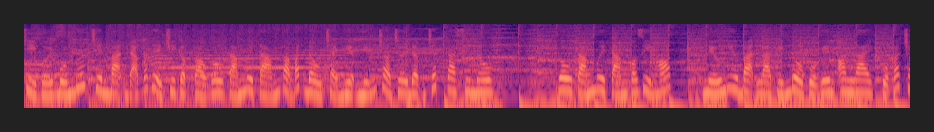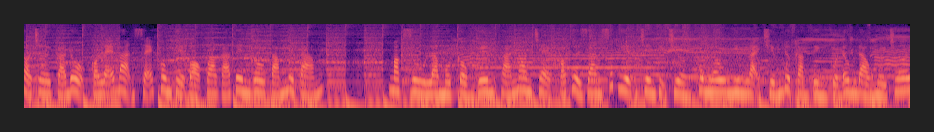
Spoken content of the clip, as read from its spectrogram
Chỉ với 4 bước trên bạn đã có thể truy cập vào Go818 và bắt đầu trải nghiệm những trò chơi đậm chất casino. Go818 có gì hot? Nếu như bạn là tín đồ của game online, của các trò chơi cá độ, có lẽ bạn sẽ không thể bỏ qua cá tên Go818. Mặc dù là một cổng game khá non trẻ có thời gian xuất hiện trên thị trường không lâu nhưng lại chiếm được cảm tình của đông đảo người chơi.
